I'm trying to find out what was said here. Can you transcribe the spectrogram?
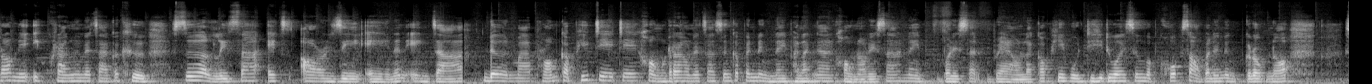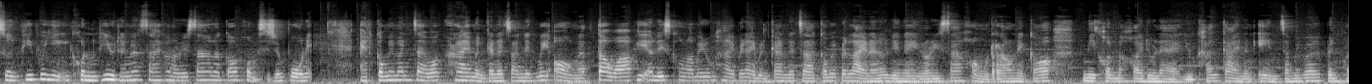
รอบนี้อีกครั้งหนึงนะจ๊ะก็คือเสื้อ Lisa XRZA นั่นเองจ้าเดินมาพร้อมกับพี่ JJ ของเรานะจ๊ะซึ่งก็เป็นหนึ่งในพนักงานของนอริซ่าในบริษัทแบรนด์แล้วก็พี่บูดี้ด้วยซึ่งแบบครบสองไปเลยหนึ่งกลุ่มเนาะส่วนพี่ผู้หญิงอีกคนที่อยู่ทางด้านซ้ายของนอริซ่าแล้วก็ผมสีชมพูนี่ แอดก็ไม่มั่นใจว่าใครเหมือนกันนะจ๊ะนึกไม่ออกนะ แต่ว่าพี่อลิสของเราไม่รู้หายไปไหนเหมือนกันนะจ๊ะก็ไม่เป็นไรนะในนอริซ่าของเราเนี่ยก็มีคนมาคอยดูแลอยู่ข้างกายนั่นเอง จะไม่ว่าเป็นพอ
